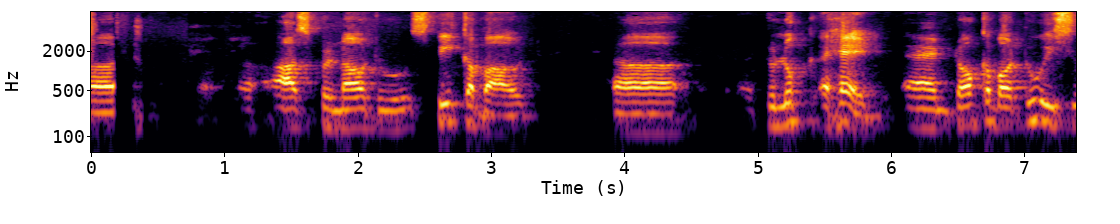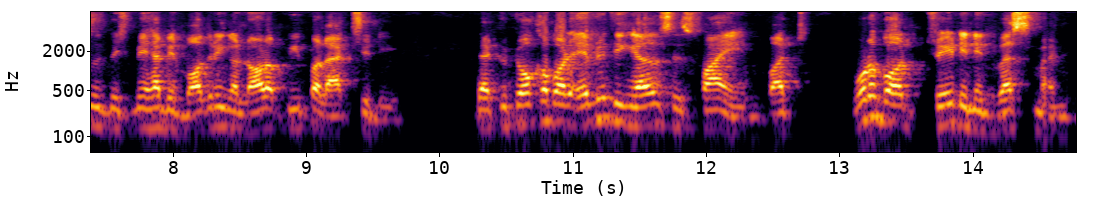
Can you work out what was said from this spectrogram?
uh, ask Pranav to speak about, uh, to look ahead and talk about two issues which may have been bothering a lot of people actually. That to talk about everything else is fine, but what about trade and investment,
